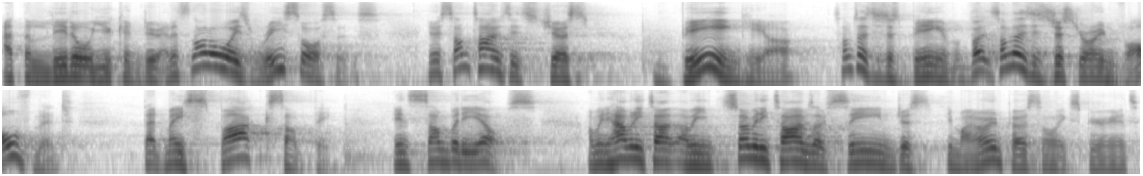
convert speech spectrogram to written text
at the little you can do. And it's not always resources. You know, sometimes it's just being here. Sometimes it's just being, but sometimes it's just your involvement that may spark something in somebody else. I mean, how many times, I mean, so many times I've seen just in my own personal experience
